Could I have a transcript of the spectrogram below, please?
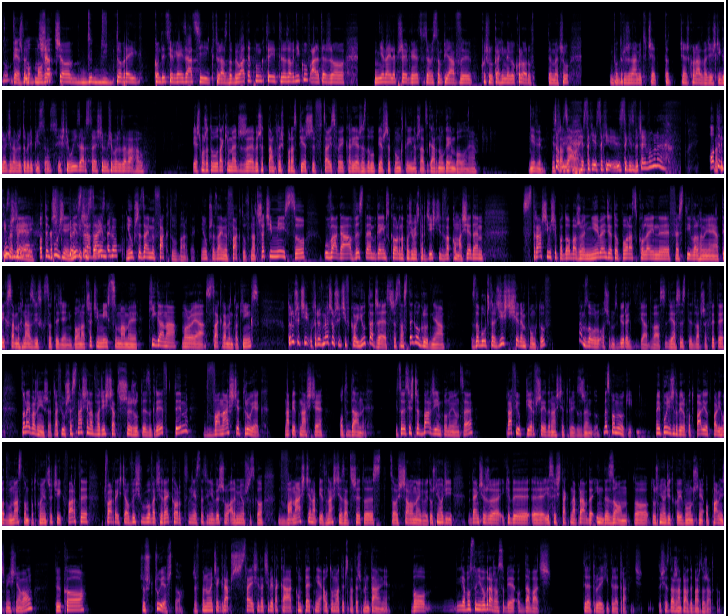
No wiesz, mo może... Świadczy o dobrej kondycji organizacji, która zdobyła te punkty i tyle zawodników, ale też o nie najlepszej organizacji, która wystąpiła w koszulkach innego koloru w tym meczu bo drużynami to, cie, to ciężko nazwać, jeśli grozi nam, że to byli Pistons. Jeśli Wizards, to jeszcze bym się może zawahał. Wiesz, może to był taki mecz, że wyszedł tam ktoś po raz pierwszy w całej swojej karierze, zdobył pierwsze punkty i na przykład zgarnął game ball, nie? Nie wiem, nie Co, sprawdzałem. Jest taki, jest, taki, jest taki zwyczaj w ogóle? O Ma tym później, znaczenie? o tym później. Nie zdradzajmy, nie uprzedzajmy faktów, Bartek, nie uprzedzajmy faktów. Na trzecim miejscu, uwaga, występ Gamescore na poziomie 42,7. Strasznie mi się podoba, że nie będzie to po raz kolejny festiwal wymieniania tych samych nazwisk co tydzień, bo na trzecim miejscu mamy Kigana Morea z Sacramento Kings, który, który w meczu przeciwko Utah Jazz 16 grudnia zdobył 47 punktów, tam zdobył 8 zbiórek, dwie, dwa, dwie asysty, dwa przechwyty. Co najważniejsze, trafił 16 na 23 rzuty z gry, w tym 12 trójek na 15 oddanych. I co jest jeszcze bardziej imponujące, trafił pierwsze 11 trójek z rzędu. Bez pomyłki. No i później się dopiero podpalił, odpalił chyba 12 pod koniec trzeciej kwarty. W czwartej chciał wyśrubować rekord, niestety nie wyszło, ale mimo wszystko 12 na 15 za 3 to jest coś szalonego. I tu już nie chodzi, wydaje mi się, że kiedy e, jesteś tak naprawdę in the zone, to, to już nie chodzi tylko i wyłącznie o pamięć mięśniową, tylko już czujesz to, że w pewnym momencie gra staje się dla ciebie taka kompletnie automatyczna też mentalnie. Bo ja po prostu nie wyobrażam sobie oddawać tyle trójek i tyle trafić. To się zdarza naprawdę bardzo rzadko.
